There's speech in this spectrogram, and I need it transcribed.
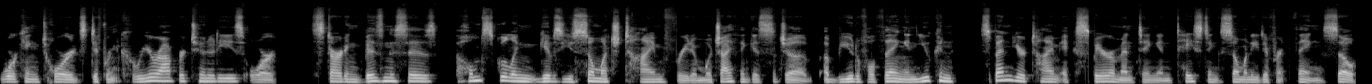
working towards different career opportunities or starting businesses. Homeschooling gives you so much time freedom, which I think is such a, a beautiful thing. And you can spend your time experimenting and tasting so many different things. So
